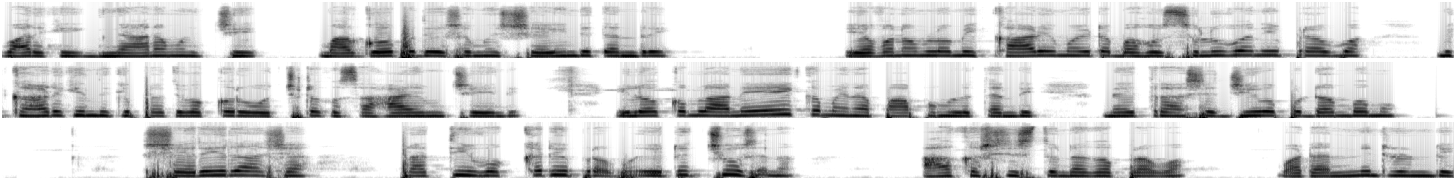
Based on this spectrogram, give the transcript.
వారికి జ్ఞానమునిచ్చి మార్గోపదేశము చేయండి తండ్రి. యవనంలో మీ కాడి మొయట బహు సులువని ప్రవ్వ మీ కాడి కిందికి ప్రతి ఒక్కరూ వచ్చుటకు సహాయం చేయండి. ఈ లోకంలో అనేకమైన పాపములు తండ్రి నేత్రాశ జీవపు డంబము శరీరాశ ప్రతి ఒక్కటి ప్రభు ఎటు చూసిన ఆకర్షిస్తుండగా ప్రభ వాటన్నిటి నుండి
